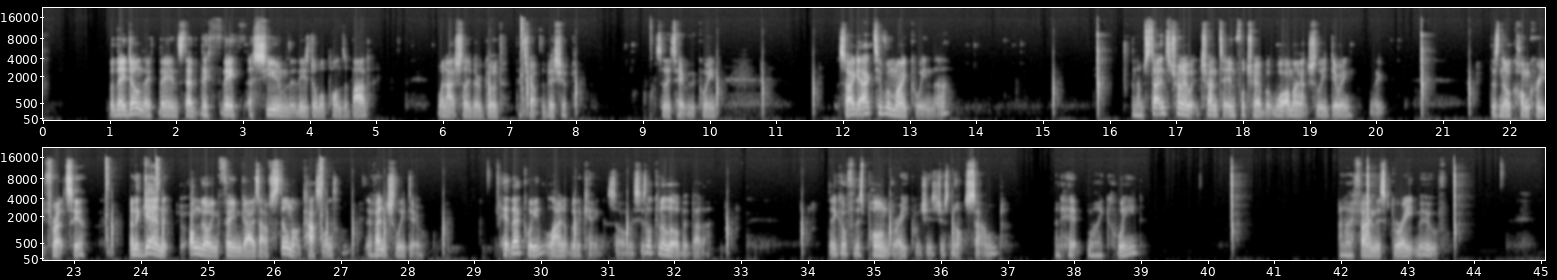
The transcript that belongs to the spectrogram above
But they don't. They they instead they they assume that these double pawns are bad, when actually they're good. They trap the bishop. So they take with the queen. So I get active with my queen there. And I'm starting to try to trying to infiltrate, but what am I actually doing? Like there's no concrete threats here. And again, ongoing theme, guys, I've still not castled. Eventually do hit their queen, line up with the king. So this is looking a little bit better. They go for this pawn break, which is just not sound, and hit my queen. And I find this great move.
